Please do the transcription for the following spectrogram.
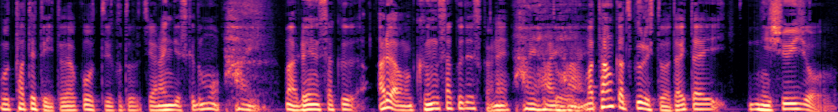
を立てていただこうということじゃないんですけども、はい、まあ連作、あるいはまあ訓作ですかね。はいはいはい。まあ短歌作る人は大体2種以上、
